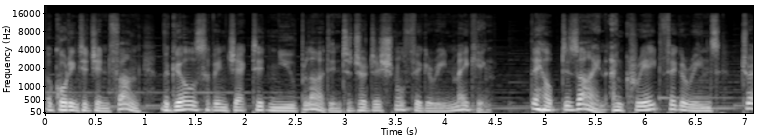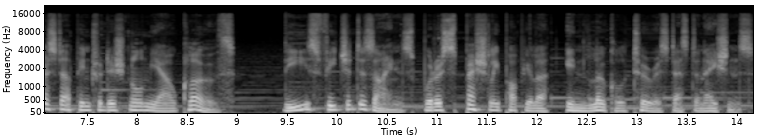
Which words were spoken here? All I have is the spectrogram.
According to Jin Feng, the girls have injected new blood into traditional figurine making. They help design and create figurines dressed up in traditional Miao clothes. These featured designs were especially popular in local tourist destinations.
